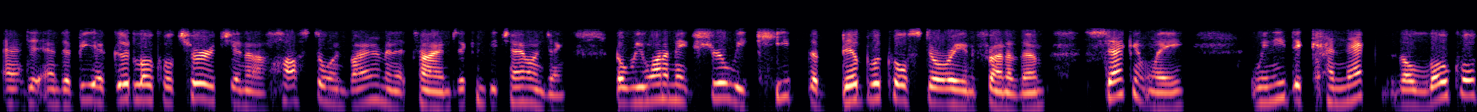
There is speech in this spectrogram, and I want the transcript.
and to, and to be a good local church in a hostile environment at times it can be challenging. But we want to make sure we keep the biblical story in front of them. Secondly, we need to connect the local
